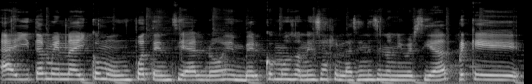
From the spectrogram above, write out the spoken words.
ahí también hay como un potencial, ¿no? En ver cómo son esas relaciones en la universidad, porque,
